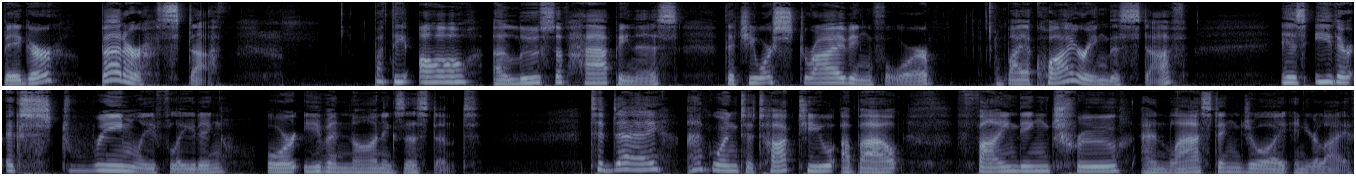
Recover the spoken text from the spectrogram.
Bigger, better stuff. But the all elusive happiness that you are striving for by acquiring this stuff is either extremely fleeting or even non existent. Today, I'm going to talk to you about finding true and lasting joy in your life.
